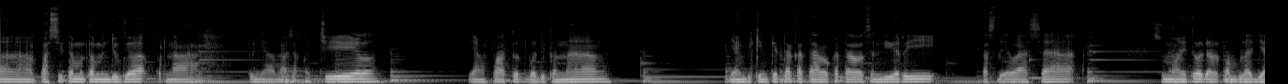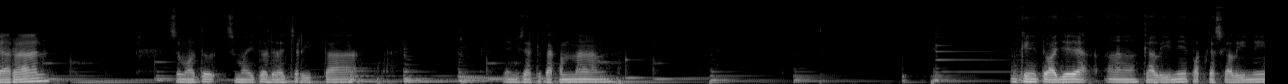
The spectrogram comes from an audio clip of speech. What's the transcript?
Uh, pasti teman-teman juga pernah punya masa kecil yang patut buat dikenang yang bikin kita ketawa-ketawa sendiri pas dewasa. Semua itu adalah pembelajaran semua itu semua itu adalah cerita yang bisa kita kenang. Mungkin itu aja ya uh, kali ini podcast kali ini.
